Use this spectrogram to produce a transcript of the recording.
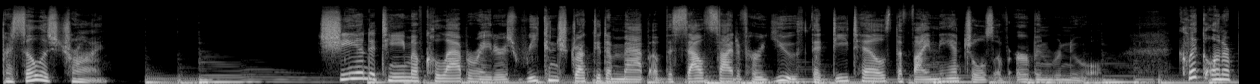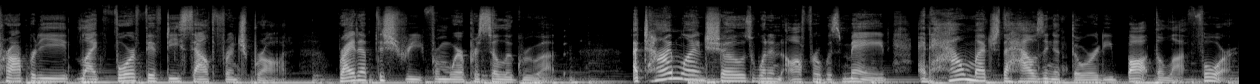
Priscilla's trying. She and a team of collaborators reconstructed a map of the south side of her youth that details the financials of urban renewal. Click on a property like 450 South French Broad, right up the street from where Priscilla grew up. A timeline shows when an offer was made and how much the housing authority bought the lot for.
